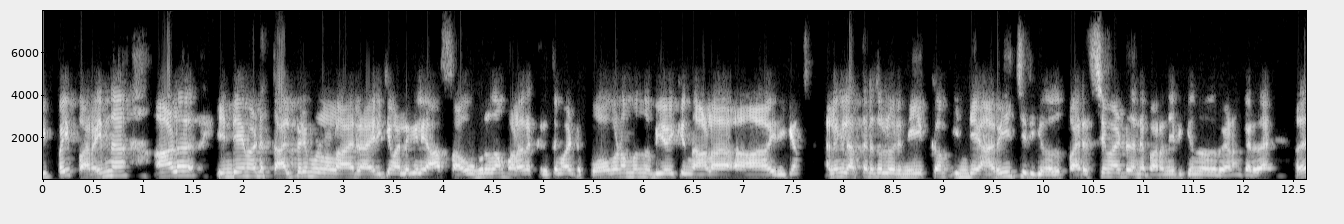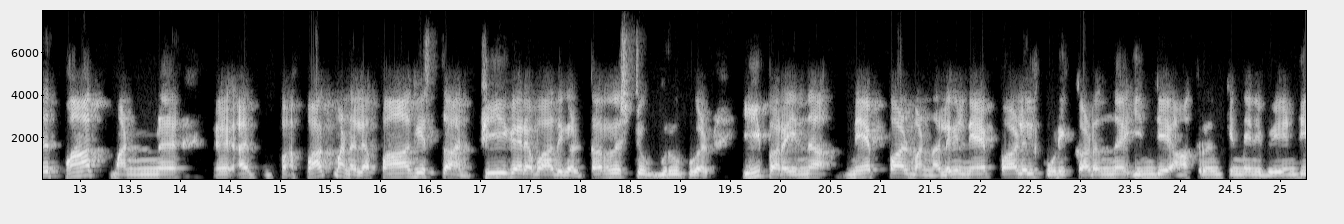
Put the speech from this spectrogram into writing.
ഇപ്പൊ ഈ പറയുന്ന ആൾ ഇന്ത്യയുമായിട്ട് താല്പര്യമുള്ള ആരായിരിക്കും? അല്ലെങ്കിൽ ആ സൗഹൃദം വളരെ കൃത്യമായിട്ട് പോകണമെന്ന് ഉപയോഗിക്കുന്ന ആളാ ആയിരിക്കും. അല്ലെങ്കിൽ അത്തരത്തിലുള്ള ഒരു നീക്കം ഇന്ത്യ അറിയിച്ചിരിക്കുന്നത് പരസ്യമായിട്ട് തന്നെ പറഞ്ഞിരിക്കുന്നത് വേണം കരുതാൻ. അതായത് പാക് മണ്ണ് പാക് മണ്ണല്ല പാകിസ്ഥാൻ ഭീകരവാദികൾ ടെററിസ്റ്റ് ഗ്രൂപ്പുകൾ ഈ പറയുന്ന നേപ്പാൾ മണ്ണ് അല്ലെങ്കിൽ നേപ്പാളിൽ കൂടി കടന്ന് ഇന്ത്യയെ ആക്രമിക്കുന്നതിന് വേണ്ടി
